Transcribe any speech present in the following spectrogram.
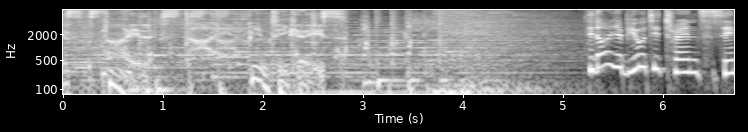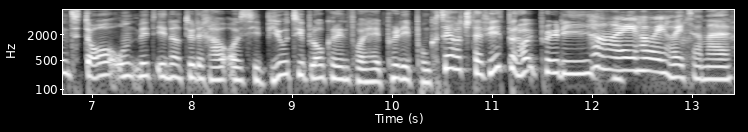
1 Style. Style. Beauty Case. Die neuen Beauty-Trends sind da und mit ihnen natürlich auch unsere Beauty-Bloggerin von heypretty.ch, Steffi Hitler. Hi Pretty! Hi, hi, hi zusammen.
